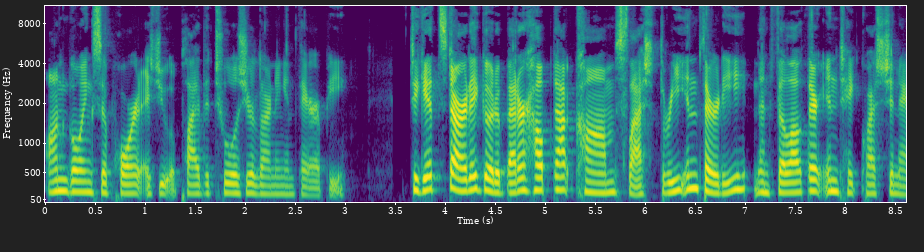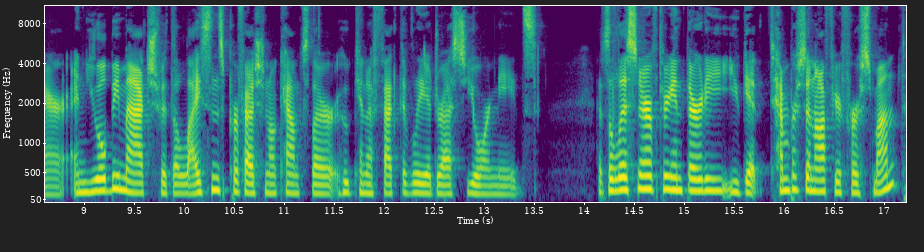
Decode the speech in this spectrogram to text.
ongoing support as you apply the tools you're learning in therapy. To get started, go to betterhelp.com slash 3 in 30 and fill out their intake questionnaire, and you'll be matched with a licensed professional counselor who can effectively address your needs. As a listener of 3 in 30, you get 10% off your first month.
